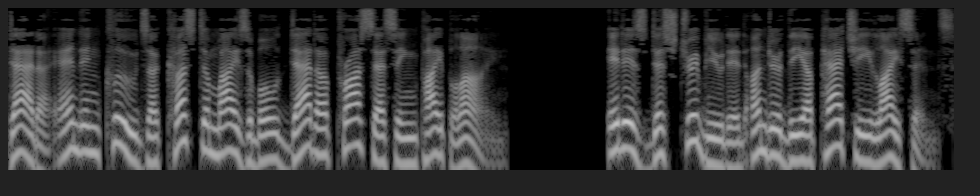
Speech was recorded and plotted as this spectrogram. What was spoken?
data and includes a customizable data processing pipeline. It is distributed under the Apache license.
